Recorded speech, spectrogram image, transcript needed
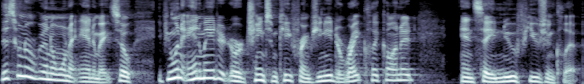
This one we're going to want to animate. So if you want to animate it or change some keyframes, you need to right click on it and say new fusion clip.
